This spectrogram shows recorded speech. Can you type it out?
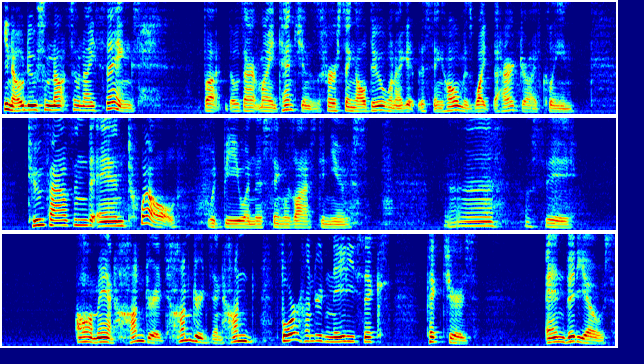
you know, do some not so nice things but those aren't my intentions. The first thing I'll do when I get this thing home is wipe the hard drive clean. 2012 would be when this thing was last in use. Uh, let's see. Oh man, hundreds, hundreds and hun 486 pictures and videos.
